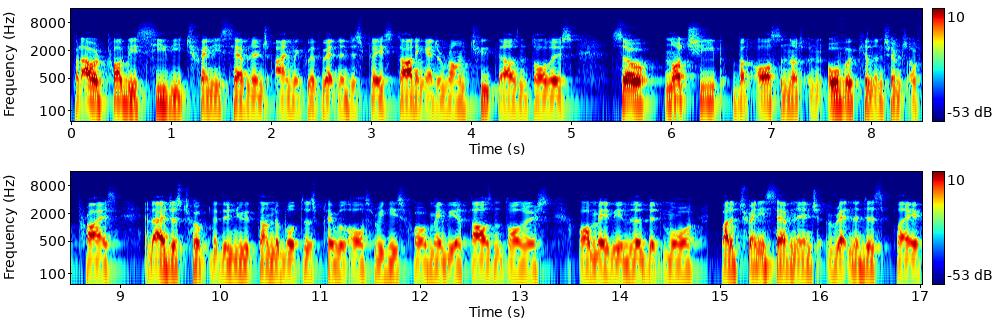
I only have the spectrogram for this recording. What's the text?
But I would probably see the 27 inch iMac with Retina display starting at around $2,000. So not cheap, but also not an overkill in terms of price. And I just hope that the new Thunderbolt display will also release for maybe a thousand dollars or maybe a little bit more. But a 27 inch Retina display,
